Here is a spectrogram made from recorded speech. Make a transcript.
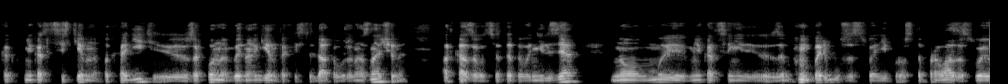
как мне кажется, системно подходить. Закон об иноагентах, если дата уже назначена, отказываться от этого нельзя. Но мы, мне кажется, не, за борьбу за свои просто права, за свою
